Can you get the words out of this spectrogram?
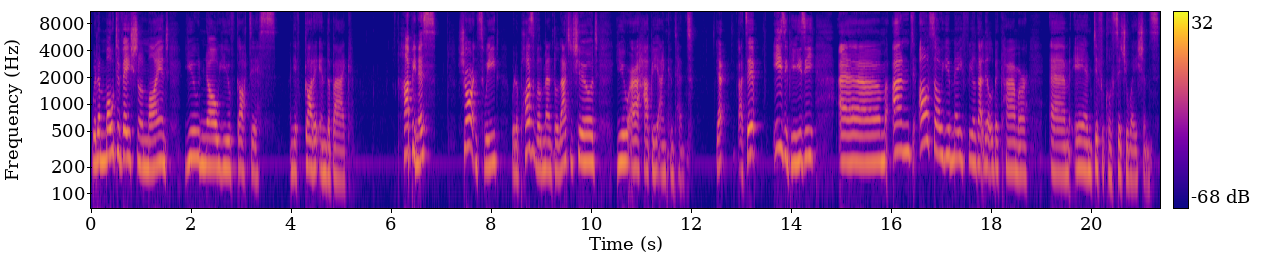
With a motivational mind, you know you've got this and you've got it in the bag. Happiness, short and sweet, with a positive mental attitude, you are happy and content. Yep, that's it. Easy peasy. Um, and also, you may feel that little bit calmer um, in difficult situations.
